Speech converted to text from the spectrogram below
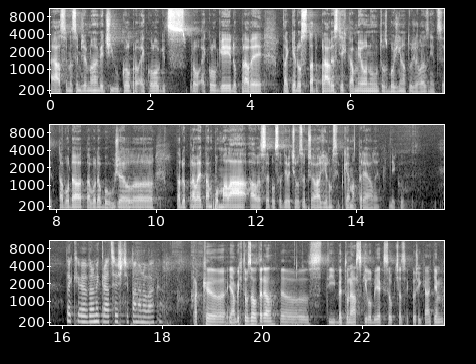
a já si myslím, že mnohem větší úkol pro, ekologic, pro ekologii dopravy tak je dostat právě z těch kamionů to zboží na tu železnici. Ta voda, ta voda bohužel eh, ta doprava je tam pomalá a ve své podstatě většinou se převáží jenom sypké materiály. Děkuji. Tak eh, velmi krátce ještě pana Nováka. Tak eh, já bych to vzal teda eh, z té betonářské lobby, jak se občas jako říká těm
